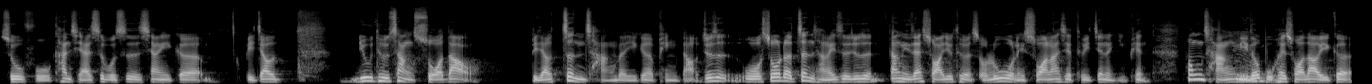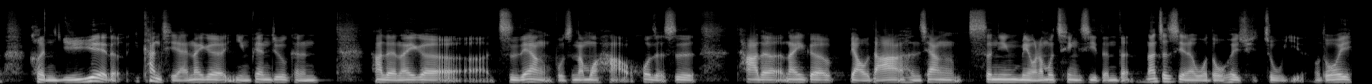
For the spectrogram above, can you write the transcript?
舒服？看起来是不是像一个比较 YouTube 上说到。比较正常的一个频道，就是我说的正常的意思，就是当你在刷 YouTube 的时候，如果你刷那些推荐的影片，通常你都不会刷到一个很愉悦的，看起来那个影片就可能它的那个、质量不是那么好，或者是它的那一个表达很像声音没有那么清晰等等，那这些呢，我都会去注意的，我都会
